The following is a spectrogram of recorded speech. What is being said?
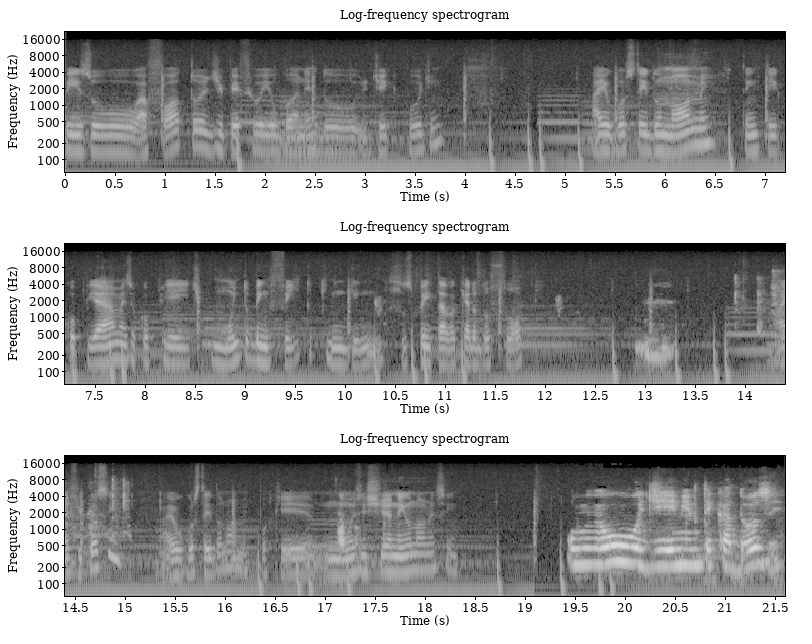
fez o, a foto de perfil e o banner do Jake Pudding. Aí eu gostei do nome, tentei copiar, mas eu copiei tipo muito bem feito, que ninguém suspeitava que era do flop. Aí ficou assim. Aí eu gostei do nome, porque não existia nenhum nome assim. O meu de MMTK12,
